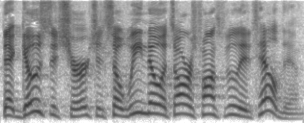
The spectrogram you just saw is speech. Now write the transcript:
that goes to church, and so we know it's our responsibility to tell them.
